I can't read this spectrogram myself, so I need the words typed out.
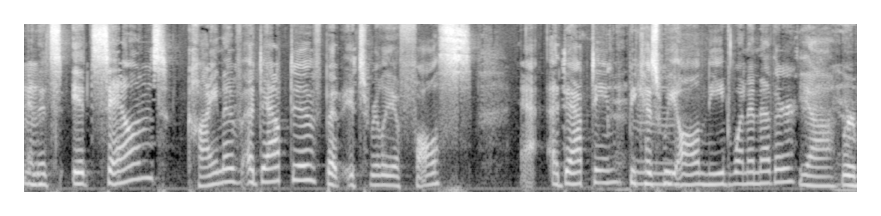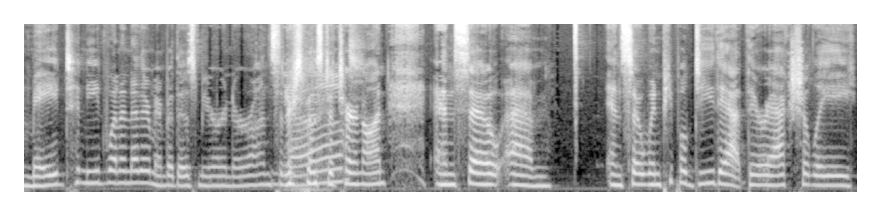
And it's it sounds kind of adaptive, but it's really a false a- adapting because we all need one another. Yeah. We're made to need one another. Remember those mirror neurons that are supposed to turn on? And so um and so when people do that, they're actually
